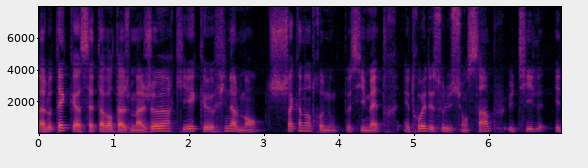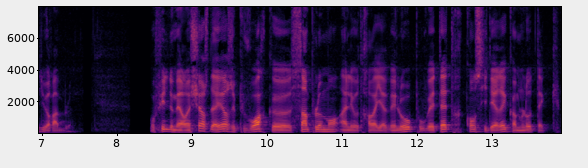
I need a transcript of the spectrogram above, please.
La low-tech a cet avantage majeur qui est que finalement, chacun d'entre nous peut s'y mettre et trouver des solutions simples, utiles et durables. Au fil de mes recherches d'ailleurs, j'ai pu voir que simplement aller au travail à vélo pouvait être considéré comme low-tech.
